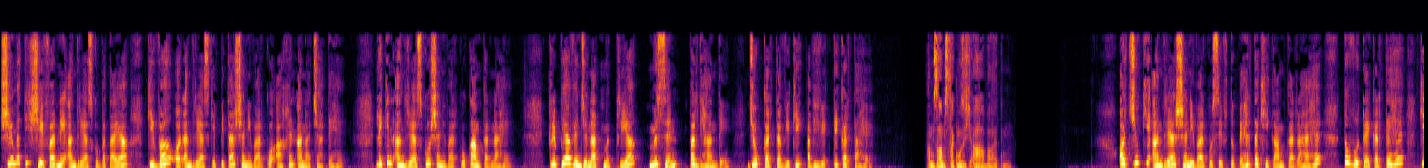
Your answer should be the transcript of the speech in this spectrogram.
Shrimati Schafer ने अंद्रयास को बताया कि वह और अंद्रयास के पिता शनिवार को आखिर आना चाहते हैं लेकिन अंद्रयास को शनिवार को काम करना है कृपया व्यंजनात्मक क्रिया मिसन पर ध्यान दें जो कर्तव्य की अभिव्यक्ति करता है Am Samstag muss ich arbeiten. और चूँकि अंद्रयास शनिवार को सिर्फ़ दोपहर तक ही काम कर रहा है तो वो तय करते हैं कि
